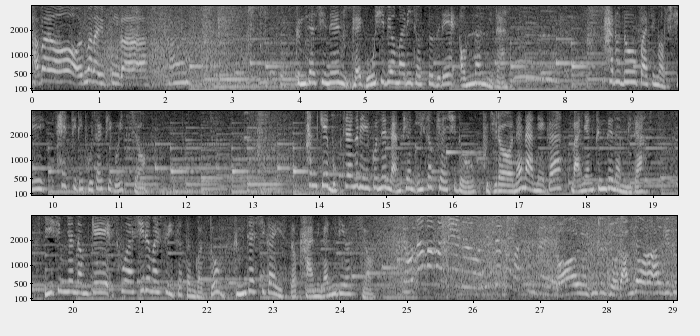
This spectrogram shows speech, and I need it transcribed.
봐봐요. 얼마나 이쁜가. 금자 씨는 150여 마리 젖소들의 엄마입니다. 하루도 빠짐없이 살뜰히 보살피고 있죠. 함께 목장을 일구는 남편 이석현 씨도 부지런한 아내가 마냥 든든합니다. 20년 넘게 소와 씨름할 수 있었던 것도 금자 씨가 있어 가능한 일이었죠. 여자가 하기에도 힘들 것 같은데. 아유 힘들죠. 남자가 하기도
